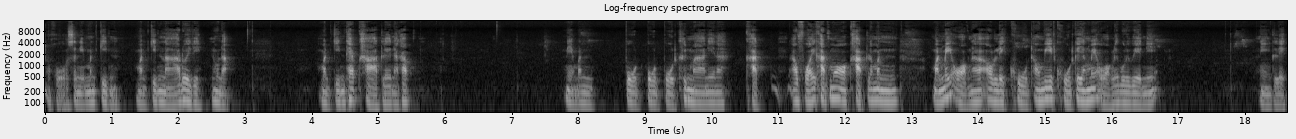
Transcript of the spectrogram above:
โอ้โห สนิมมันกิน มันกินหนาด้วยดิ นู่นอะมันกินแทบขาดเลยนะครับ เนี่ยมันปูดปูดปูดขึ้นมานี่นะ ขัด เอาฝอยขัดหม้อขัดแล้วมัน มันไม่ออกนะ เอาเหล็กขูด เอามีดขูดก็ยังไม่ออกเลยบริเวณนี้ นี่เหล็ก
